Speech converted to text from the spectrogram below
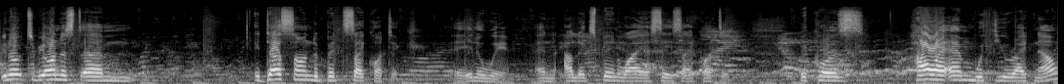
You know, to be honest, um, it does sound a bit psychotic in a way, and I'll explain why I say psychotic. Because how I am with you right now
